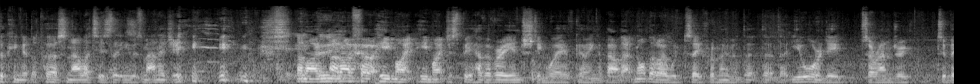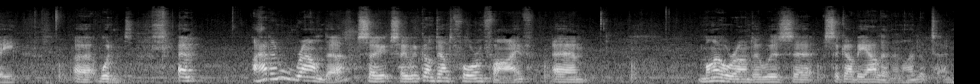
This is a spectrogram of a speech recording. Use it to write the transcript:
looking at the personalities that he was managing, and I and I felt he might he might just be have a very interesting way of going about that. Not that I would say for a moment that, that, that you or indeed Sir Andrew to be uh, wouldn't. Um, I had an all rounder, so so we've gone down to four and five. Um, my all-rounder was uh, Sir Gubby Allen, and I looked at a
